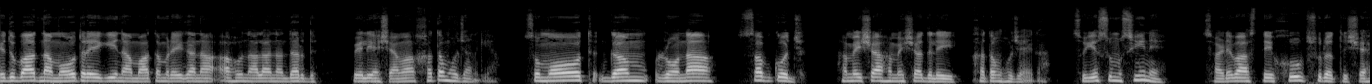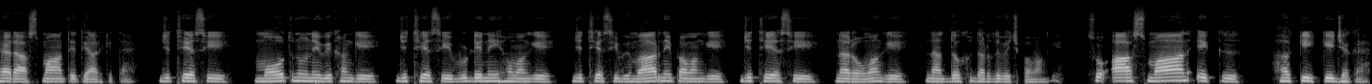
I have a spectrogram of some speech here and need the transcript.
ਇਹ ਤੋਂ ਬਾਅਦ ਨਾ ਮੌਤ ਰਹੇਗੀ, ਨਾ ਮਾਤਮ ਰਹੇਗਾ, ਨਾ ਆਹੋ ਨਾਲਾ, ਨਾ ਦਰਦ, ਪਹਿਲੀਆਂ ਸ਼ਾਵਾਂ ਖਤਮ ਹੋ ਜਾਣਗੀਆਂ। ਸੋ ਮੌਤ, ਗਮ, ਰੋਣਾ, ਸਭ ਕੁਝ ਹਮੇਸ਼ਾ ਹਮੇਸ਼ਾ ਦੇ ਲਈ ਖਤਮ ਹੋ ਜਾਏਗਾ। ਸੋ ਯਿਸੂ ਮਸੀਹ ਨੇ ਸਾਡੇ ਵਾਸਤੇ ਖੂਬਸੂਰਤ ਸ਼ਹਿਰ ਆਸਮਾਨ ਤੇ ਤਿਆਰ ਕੀਤਾ ਹੈ, ਜਿੱਥੇ ਅਸੀਂ ਮੌਤ ਨੂੰ ਨਹੀਂ ਵਿਖਾਂਗੇ, ਜਿੱਥੇ ਅਸੀਂ ਬੁੱਢੇ ਨਹੀਂ ਹੋਵਾਂਗੇ, ਜਿੱਥੇ ਅਸੀਂ ਬਿਮਾਰ ਨਹੀਂ ਪਾਵਾਂਗੇ, ਜਿੱਥੇ ਅਸੀਂ ਨਾ ਰੋਵਾਂਗੇ, ਨਾ ਦੁੱਖ ਦਰਦ ਵਿੱਚ ਪਾਵਾਂਗੇ। ਸੋ ਆਸਮਾਨ ਇੱਕ ਹਕੀਕੀ ਜਗ੍ਹਾ ਹੈ।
